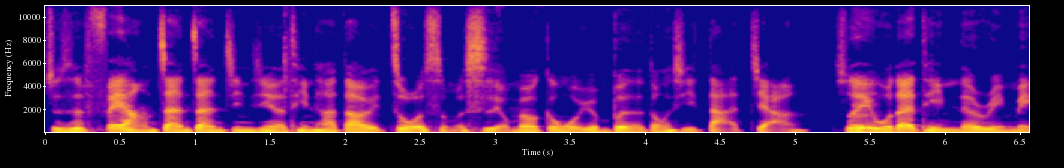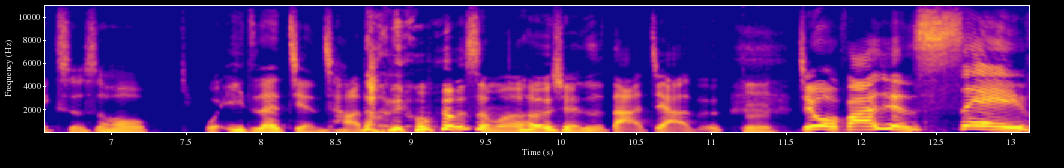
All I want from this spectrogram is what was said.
就是非常战战兢兢的听他到底做了什么事，有没有跟我原本的东西打架。所以我在听你的 remix 的时候，我一直在检查到底有没有什么和弦是打架的。对，结果发现 safe，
